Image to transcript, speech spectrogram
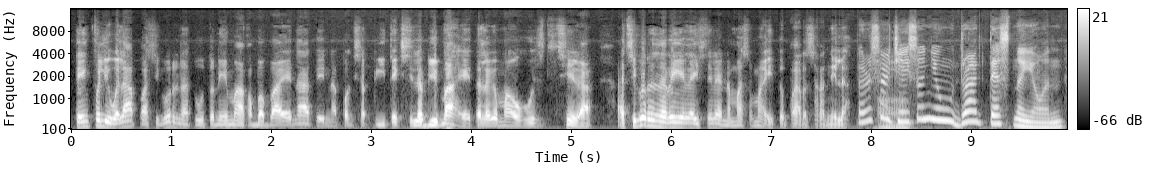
thankfully, wala pa. Siguro natuto na yung mga kababayan natin na pag sa PTEX sila bimahe, talaga mahuhusay sila. At siguro na-realize nila na masama ito para sa kanila. Pero Sir Oo. Jason, yung drug test na yon,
